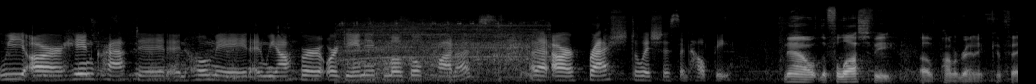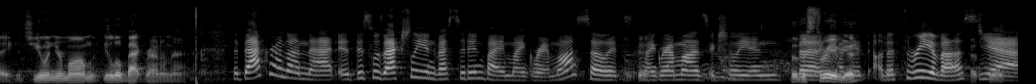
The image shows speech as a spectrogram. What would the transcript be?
we are handcrafted and homemade, and we offer organic local products that are fresh, delicious, and healthy. Now, the philosophy of Pomegranate Cafe. It's you and your mom. Get a little background on that. The background on that, it, this was actually invested in by my grandma, so it's Okay. my grandma is actually in. So there's three of you. The three of us, That's good, yeah.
